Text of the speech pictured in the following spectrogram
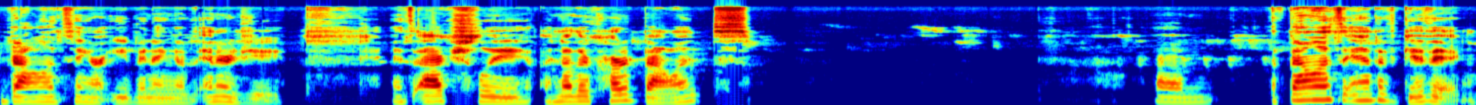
balancing or evening of energy. It's actually another card of balance, um, a balance and of giving.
